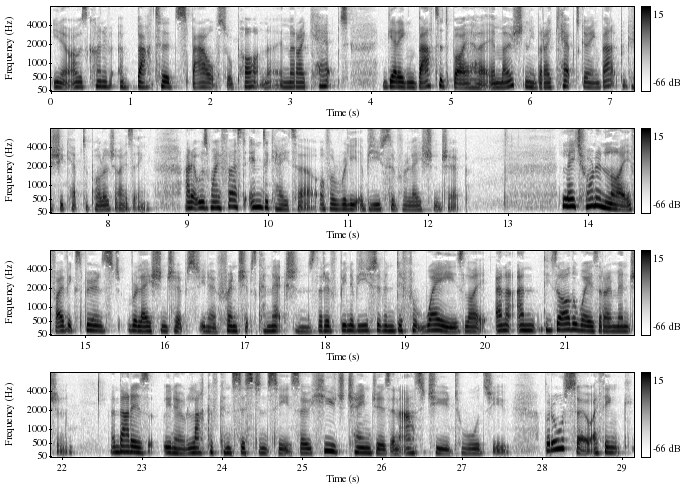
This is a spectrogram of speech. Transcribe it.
you know I was kind of a battered spouse or partner, in that I kept getting battered by her emotionally, but I kept going back because she kept apologizing, and it was my first indicator of a really abusive relationship later on in life, I've experienced relationships, you know, friendships, connections that have been abusive in different ways. Like, and and these are the ways that I mention, and that is, you know, lack of consistency. So huge changes in attitude towards you, but also I think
